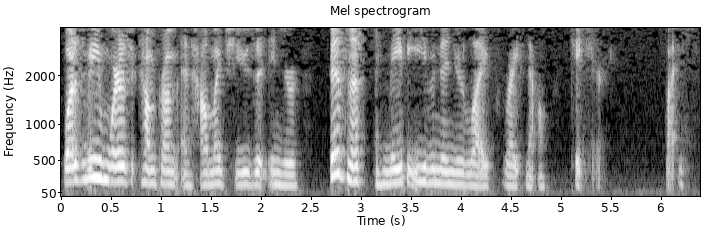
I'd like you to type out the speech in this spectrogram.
What does it mean? Where does it come from? And how much you use it in your business and maybe even in your life right now. Take care. Bye.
